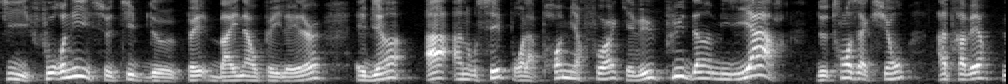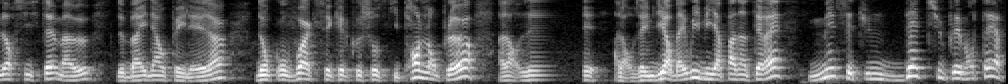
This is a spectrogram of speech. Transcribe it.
qui fournit ce type de Buy Now, Pay Later, eh bien, a annoncé pour la première fois qu'il y avait eu plus d'un milliard de transactions à travers leur système à eux de Buy Now, Pay Later. Donc on voit que c'est quelque chose qui prend de l'ampleur. Alors vous alors vous allez me dire, bah oui, mais il n'y a pas d'intérêt, mais c'est une dette supplémentaire,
